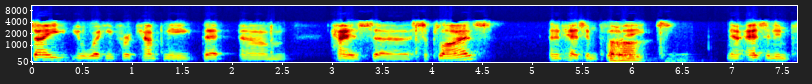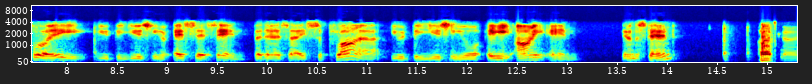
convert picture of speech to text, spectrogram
say you're working for a company that um, has uh, suppliers and it has employees. Uh-huh. Now, as an employee, you'd be using your SSN, but as a supplier, you would be using your EIN. You understand? Okay,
